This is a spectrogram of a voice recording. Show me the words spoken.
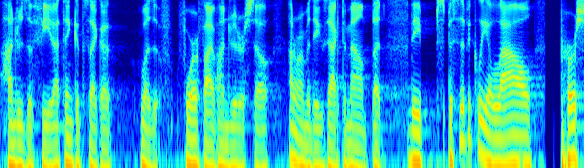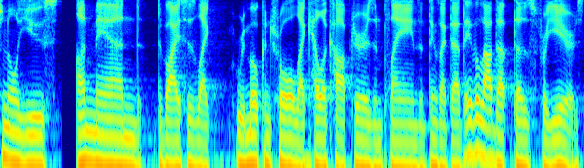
hundreds of feet. I think it's like a was it four or five hundred or so. I don't remember the exact amount, but they specifically allow personal use unmanned devices like remote control, like helicopters and planes and things like that. They've allowed that those for years.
